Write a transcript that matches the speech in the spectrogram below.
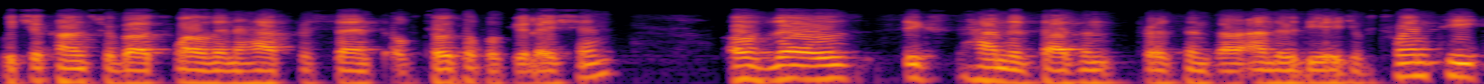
which accounts for about 12.5% of total population. Of those, 600,000 persons are under the age of 20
